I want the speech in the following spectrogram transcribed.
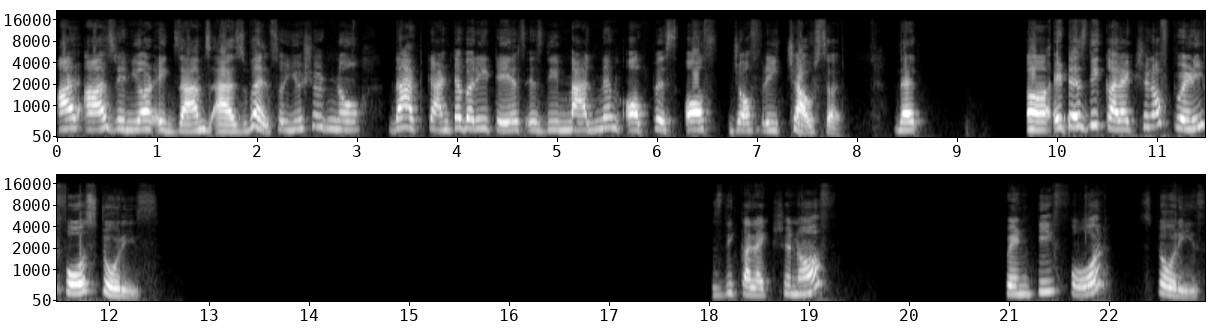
are asked in your exams as well. So you should know that Canterbury Tales is the magnum opus of Geoffrey Chaucer. That uh, it is the collection of 24 stories. Is the collection of 24 stories.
